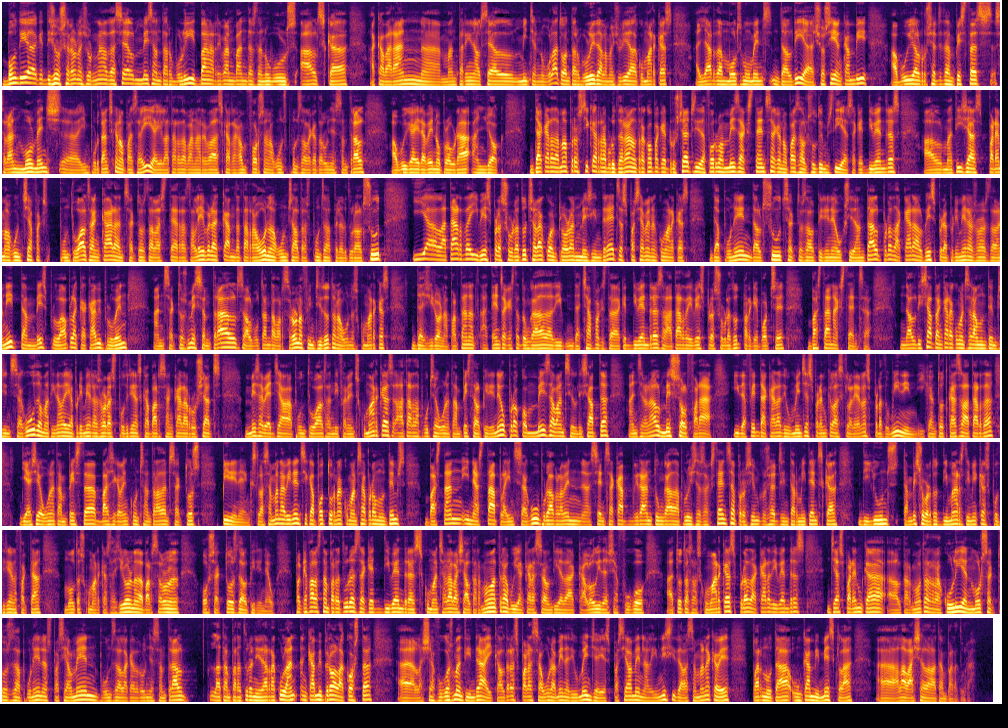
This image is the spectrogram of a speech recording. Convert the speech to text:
Bon dia, aquest dijous serà una jornada de cel més enterbolit, van arribant bandes de núvols alts que acabaran eh, mantenint el cel mig ennuvolat o enterbolit a la majoria de comarques al llarg de molts moments del dia. Això sí, en canvi, avui els ruixats i tempestes seran molt menys eh, importants que no pas ahir. Ahir la tarda van arribar a descarregar amb força en alguns punts de la Catalunya central, avui gairebé no plourà en lloc. De cara a demà, però, sí que rebrotaran altre cop aquests ruixats i de forma més extensa que no pas els últims dies. Aquest divendres al matí ja es Esperem alguns xàfecs puntuals encara en sectors de les Terres de l'Ebre, Camp de Tarragona, alguns altres punts de la prelitoral sud, i a la tarda i vespre sobretot serà quan plouran més indrets, especialment en comarques de Ponent, del sud, sectors del Pirineu Occidental, però de cara al vespre, primeres hores de la nit, també és probable que acabi plovent en sectors més centrals, al voltant de Barcelona, fins i tot en algunes comarques de Girona. Per tant, atents a aquesta tongada de, de xàfecs d'aquest divendres a la tarda i vespre, sobretot perquè pot ser bastant extensa. Del dissabte encara començarà un temps insegur, de matinada i a primeres hores podrien escapar-se encara ruixats més aviat ja puntuals en diferents comarques, a la tarda potser alguna tempesta al Pirineu, però com més avanci el dissabte, en general més sol farà, i de fet de cara a diumenge esperem que les clarianes predominin i que en tot cas a la tarda hi hagi alguna tempesta bàsicament concentrada en sectors pirinencs. La setmana vinent sí que pot tornar a començar però amb un temps bastant inestable, insegur, probablement sense cap gran tongada de pluges extensa, però sí amb ruixats intermitents que dilluns també sobretot dimarts, dimecres, podrien afectar moltes comarques de Girona, de Barcelona o sectors del Pirineu. Pel que fa a les temperatures, aquest divendres començarà a baixar el termòmetre, avui encara serà un dia de calor i de xafogó a totes les comarques, però de cara a divendres ja esperem que el termòmetre reculi en molts sectors de Ponent, especialment, punts de la Catalunya central, la temperatura anirà reculant, en canvi però a la costa eh, l'aixafogó es mantindrà i caldrà esperar segurament a diumenge i especialment a l'inici de la setmana que ve per notar un canvi més clar eh, a la baixa de la temperatura.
